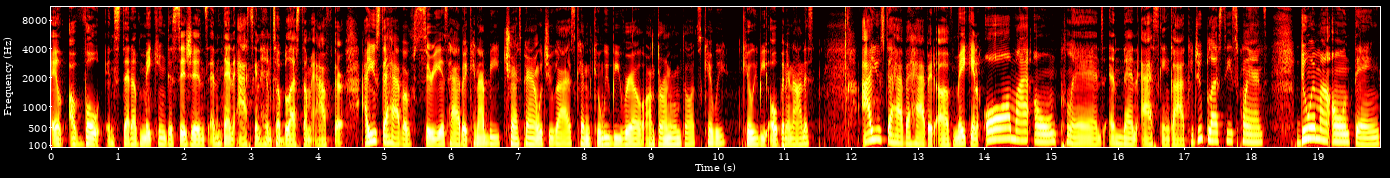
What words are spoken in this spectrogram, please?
a, a, vote instead of making decisions and then asking him to bless them after. I used to have a serious habit. Can I be transparent with you guys? Can can we be real on throne room thoughts? Can we? Can we be open and honest? I used to have a habit of making all my own plans and then asking God, could you bless these plans? Doing my own thing,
